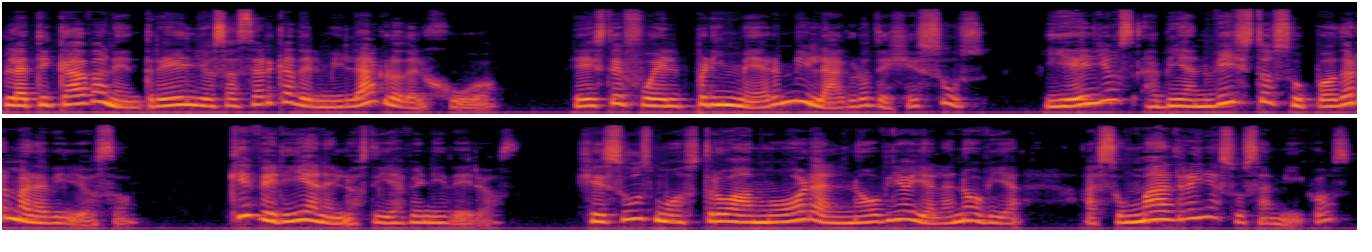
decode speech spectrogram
platicaban entre ellos acerca del milagro del jugo. Este fue el primer milagro de Jesús, y ellos habían visto su poder maravilloso. ¿Qué verían en los días venideros? Jesús mostró amor al novio y a la novia, a su madre y a sus amigos.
